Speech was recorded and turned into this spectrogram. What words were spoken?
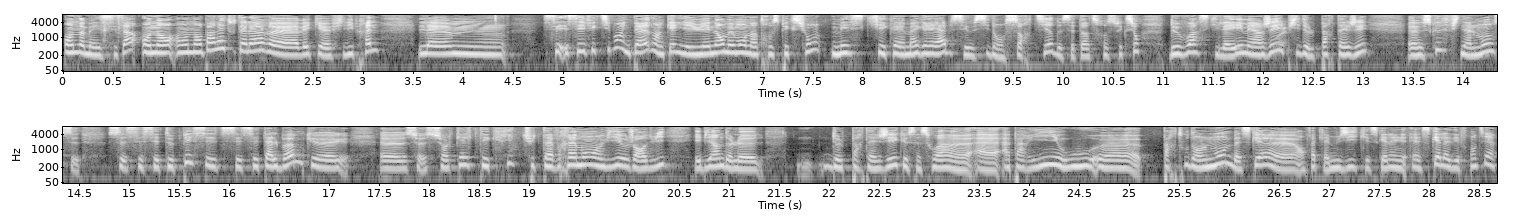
On, mais c'est ça. On en, on en parlait tout à l'heure avec Philippe Rennes. Le, hum, c'est effectivement une période dans laquelle il y a eu énormément d'introspection, mais ce qui est quand même agréable, c'est aussi d'en sortir de cette introspection, de voir ce qu'il a émergé et puis de le partager. Euh, Parce que finalement, c'est cette EP, c'est cet album que, euh, sur, sur lequel t'écris, tu t'as vraiment envie aujourd'hui eh bien, de, le, de le partager, que ce soit euh, à, à Paris ou euh, partout dans le monde, parce que en fait, la musique, est-ce qu'elle a, est qu'elle a des frontières?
